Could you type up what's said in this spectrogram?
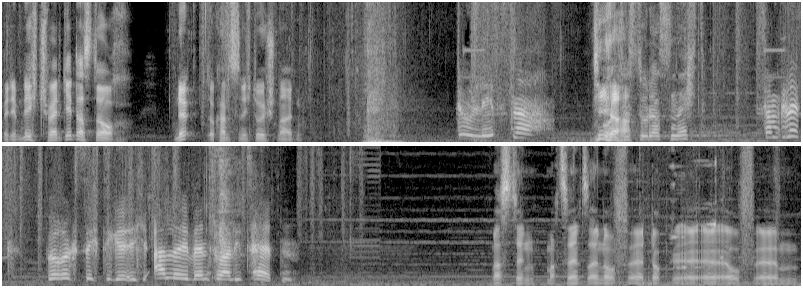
Mit dem Lichtschwert geht das doch. Nö, du kannst nicht durchschneiden. Du lebst noch. Ja. Wolltest du das nicht? Zum Glück berücksichtige ich alle Eventualitäten. Was denn? Macht's jetzt einen auf, äh, Dok äh, äh, auf ähm,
